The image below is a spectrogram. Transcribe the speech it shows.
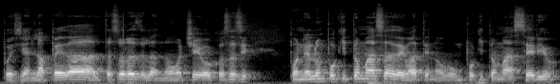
pues ya en la peda a altas horas de la noche o cosas así. Ponerlo un poquito más a debate, ¿no? Un poquito más serio.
